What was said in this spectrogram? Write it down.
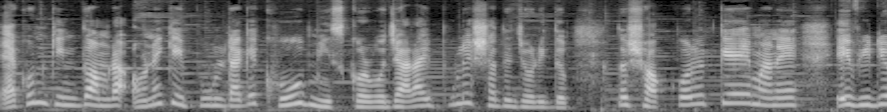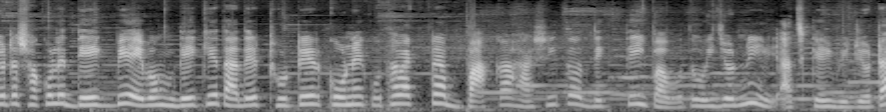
এখন কিন্তু আমরা অনেকেই পুলটাকে খুব মিস করব যারা এই পুলের সাথে জড়িত। তো সকলকে মানে এই ভিডিওটা সকলে দেখবে এবং দেখে তাদের ঠোঁটের কোণে কোথাও একটা বাঁকা হাসি তো দেখতেই পাবো। তো ওই জন্যই আজকে এই ভিডিওটা।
